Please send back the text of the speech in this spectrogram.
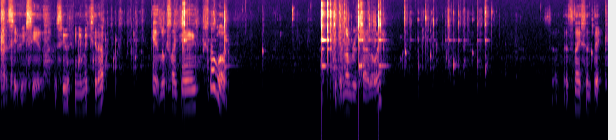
let's see if you can see it. Let's see when you mix it up. It looks like a snow globe Get the numbers out of the way. So that's nice and thick.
